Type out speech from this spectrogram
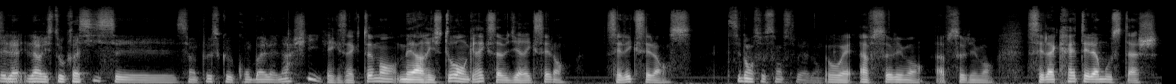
L'aristocratie, c'est c'est un peu ce que combat l'anarchie. Exactement. Mais aristo en grec, ça veut dire excellent. C'est l'excellence. C'est dans ce sens-là. donc. Ouais, absolument, absolument. C'est la crête et la moustache.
